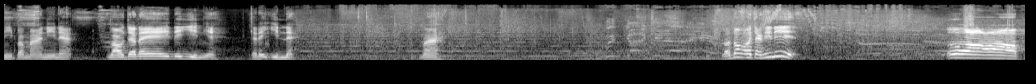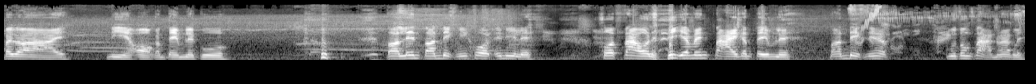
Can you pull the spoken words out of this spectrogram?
นี่ประมาณนี้นะ เราจะได้ได้ยินไง จะได้อินไง มา เราต้องออกจากที่นี่ เออบายบายนี่ออกกันเต็มเลยกู ตอนเล่นตอนเด็กนี่โคตรไอ้นี่เลย โคตรเศร้าเลยยังแม่งตายกันเต็มเลย ตอนเด็กเนี่ยกู pay. สงสารมากเลย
